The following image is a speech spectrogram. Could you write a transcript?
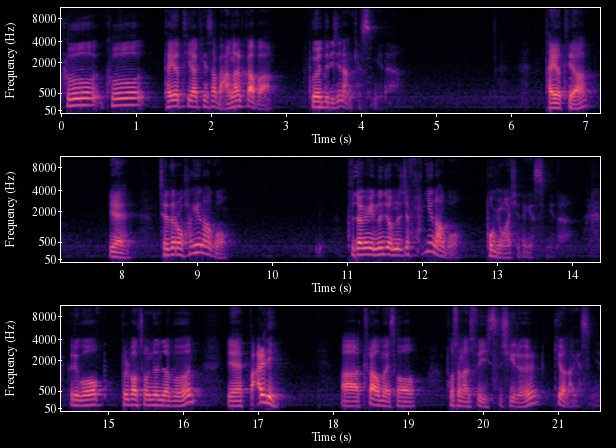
그, 그 다이어트 약 회사 망할까봐 보여드리진 않겠습니다. 다이어트 약, 예, 제대로 확인하고 부작용이 있는지 없는지 확인하고 복용하셔야 되겠습니다. 그리고 불박차 운전자분, 예, 빨리 아, 트라우마에서 벗어날 수 있으시기를 기원하겠습니다.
